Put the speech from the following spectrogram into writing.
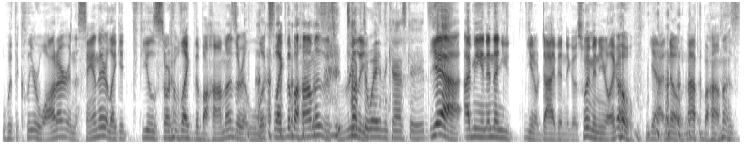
with the clear water and the sand there, like it feels sort of like the Bahamas, or it looks like the Bahamas. It's really tucked away in the Cascades. Yeah, I mean, and then you you know dive in to go swimming, and you're like, oh yeah, no, not the Bahamas.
